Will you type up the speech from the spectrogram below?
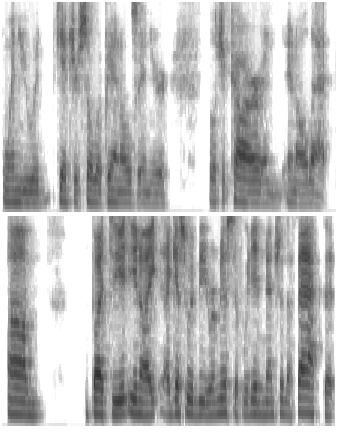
when you would get your solar panels and your electric car and and all that. Um, but you know, I, I guess it would be remiss if we didn't mention the fact that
